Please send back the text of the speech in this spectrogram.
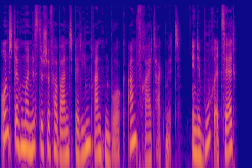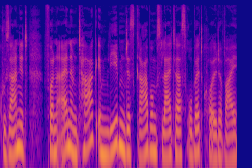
und der Humanistische Verband Berlin-Brandenburg am Freitag mit. In dem Buch erzählt Kusanit von einem Tag im Leben des Grabungsleiters Robert Koldewey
